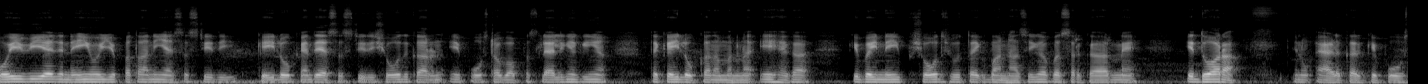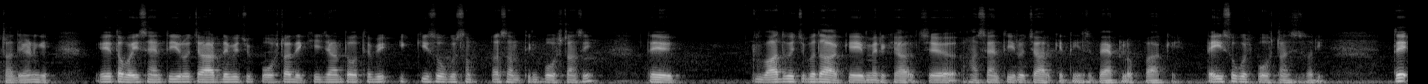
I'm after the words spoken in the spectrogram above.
ਹੋਈ ਵੀ ਹੈ ਜਾਂ ਨਹੀਂ ਹੋਈ, ਇਹ ਪਤਾ ਨਹੀਂ। ਐਸਐਸਟੀ ਦੀ ਕਈ ਲੋਕ ਕਹਿੰਦੇ ਐਸਐਸਟੀ ਦੀ ਸ਼ੋਧ ਕਾਰਨ ਇਹ ਪੋਸਟਾਂ ਵਾਪਸ ਲੈ ਲਈਆਂ ਗਈਆਂ ਤੇ ਕਈ ਲੋਕਾਂ ਦਾ ਮੰਨਣਾ ਇਹ ਹੈਗਾ ਕਿ ਬਈ ਨਹੀਂ ਸ਼ੋਧ ਸ਼ੋਧ ਤਾਂ ਇੱਕ ਬਹਾਨਾ ਸੀਗਾ, ਪਰ ਸਰਕਾਰ ਨੇ ਇਹ ਦੁਆਰਾ ਇਹਨੂੰ ਐਡ ਕਰਕੇ ਪੋਸਟਾਂ ਦੇਣਗੇ। ਇਹ ਤਾਂ ਬਈ 3704 ਦੇ ਵਿੱਚ ਪੋਸਟਾਂ ਦੇਖੀ ਜਾਣ ਤਾਂ ਉੱਥੇ ਵੀ 2100 ਕੁ ਸਮਥਿੰਗ ਪੋਸਟਾਂ ਸੀ। ਤੇ ਬਾਅਦ ਵਿੱਚ ਵਧਾ ਕੇ ਮੇਰੇ ਖਿਆਲ 'ਚ, ਹਾਂ 3704 ਕੀਤੀ ਸੀ ਬੈਕਲੌਗ ਪਾ ਕੇ। 2300 ਕੁਝ ਪੋਸਟਾਂ ਸੀ ਸੌਰੀ ਤੇ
